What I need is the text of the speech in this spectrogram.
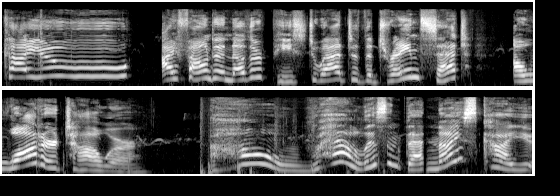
Caillou! I found another piece to add to the train set. A water tower. Oh, well, isn't that nice, Caillou?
